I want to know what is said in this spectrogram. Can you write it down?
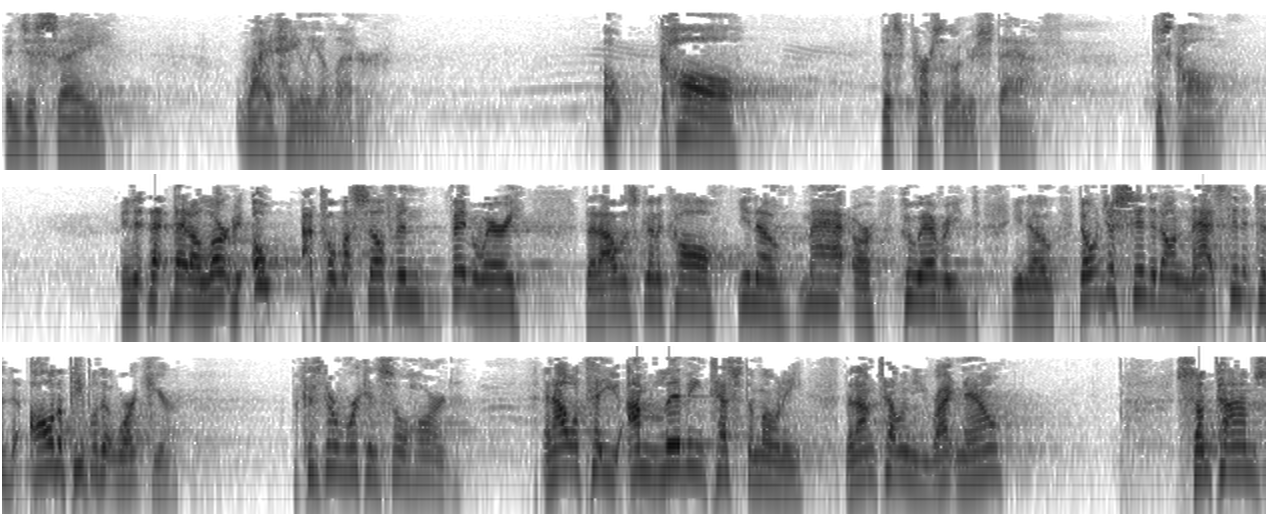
and just say, write Haley a letter. Oh, call this person on your staff. Just call them. And that, that alert me. Oh, I told myself in February that I was going to call, you know, Matt or whoever, you know. Don't just send it on Matt. Send it to the, all the people that work here. Because they're working so hard. And I will tell you, I'm living testimony that I'm telling you right now. Sometimes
